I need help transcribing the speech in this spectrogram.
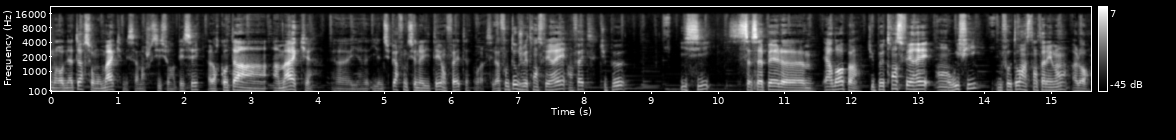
mon ordinateur, sur mon Mac, mais ça marche aussi sur un PC. Alors quand tu as un Mac, il euh, y, y, a une super fonctionnalité en fait. Voilà, c'est la photo que je vais transférer. En fait, tu peux ici, ça s'appelle euh, AirDrop. Tu peux transférer en Wi-Fi une photo instantanément. Alors,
